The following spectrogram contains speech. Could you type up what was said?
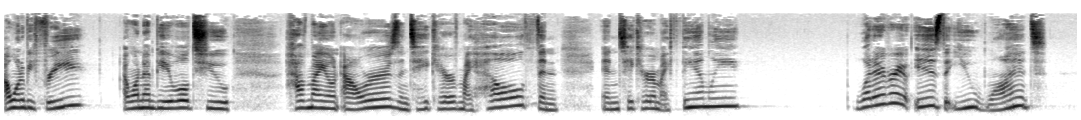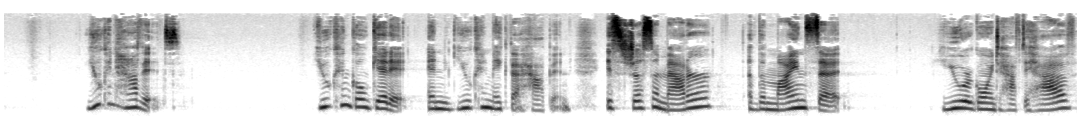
I want to be free. I want to be able to have my own hours and take care of my health and, and take care of my family. Whatever it is that you want, you can have it. You can go get it and you can make that happen. It's just a matter of the mindset you are going to have to have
